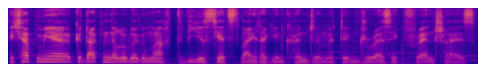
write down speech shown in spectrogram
Ich habe mir Gedanken darüber gemacht, wie es jetzt weitergehen könnte mit dem Jurassic-Franchise.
